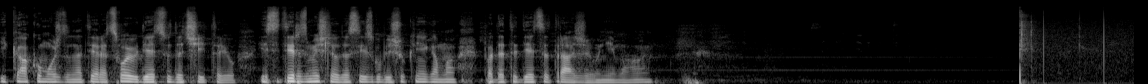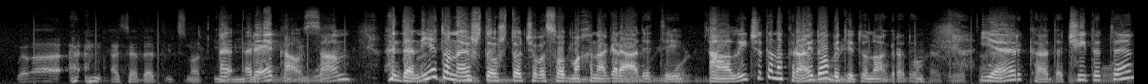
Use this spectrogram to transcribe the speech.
i kako možda natjerati svoju djecu da čitaju? Jesi ti razmišljao da se izgubiš u knjigama pa da te djeca traže u njima? Rekao sam da nije to nešto što će vas odmah nagraditi, ali ćete na kraju dobiti tu nagradu. Jer kada čitate,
